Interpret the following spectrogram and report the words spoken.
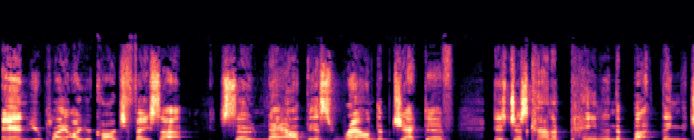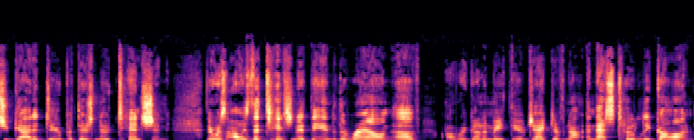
and you play all your cards face up. So now this round objective is just kind of pain in the butt thing that you got to do, but there's no tension. There was always the tension at the end of the round of, are we going to meet the objective or not? And that's totally gone.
